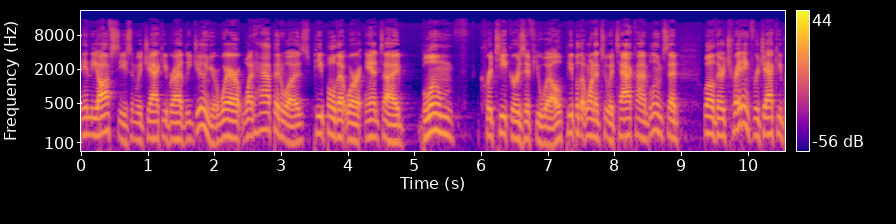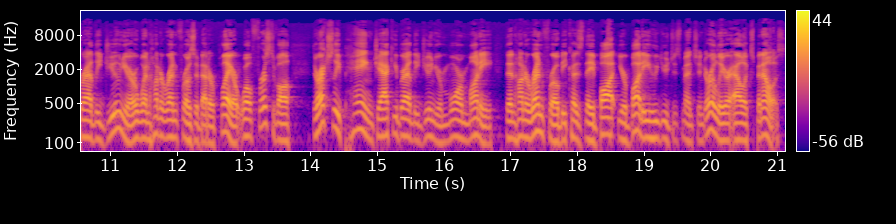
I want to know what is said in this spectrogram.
in the offseason with Jackie Bradley Jr., where what happened was people that were anti Bloom critiquers, if you will, people that wanted to attack on Bloom said, well, they're trading for Jackie Bradley Jr. when Hunter Renfroe's a better player. Well, first of all, they're actually paying Jackie Bradley Jr. more money than Hunter Renfroe because they bought your buddy, who you just mentioned earlier, Alex Binelas.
